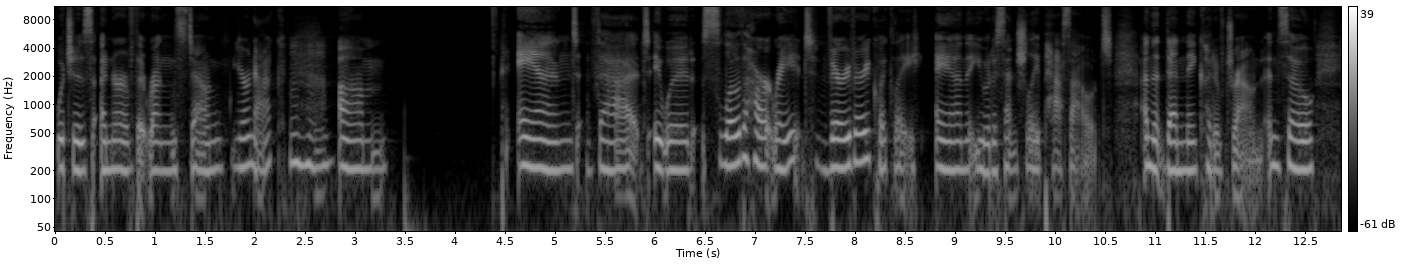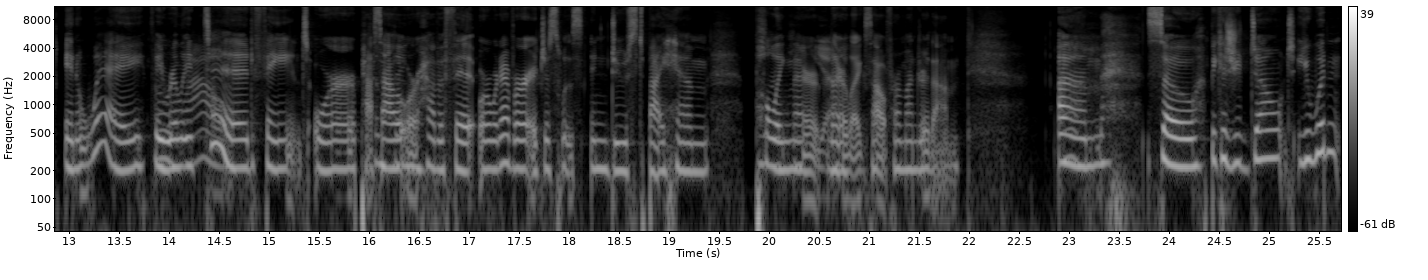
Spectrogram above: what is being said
which is a nerve that runs down your neck. Mm-hmm. Um, and that it would slow the heart rate very, very quickly, and that you would essentially pass out, and that then they could have drowned. And so, in a way, they Oh, really wow. did faint or pass out or have a fit or whatever. It just was induced by him pulling Like, their yeah. their legs out from under them. Um, so because you don't, you wouldn't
